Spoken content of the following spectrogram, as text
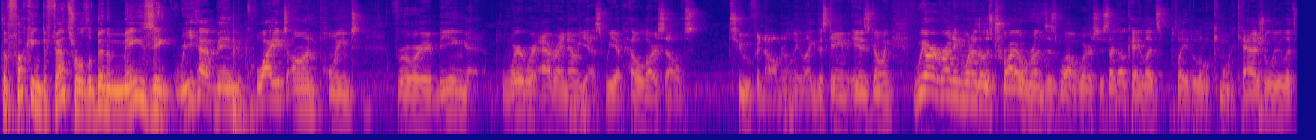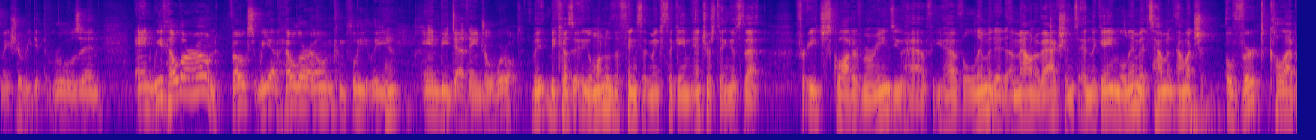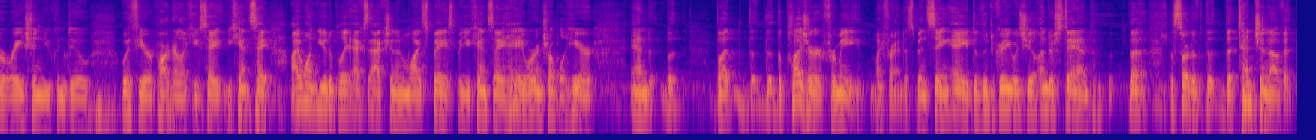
The fucking defense rolls have been amazing. We have been quite on point for being where we're at right now. Yes, we have held ourselves too phenomenally. Like this game is going. We are running one of those trial runs as well, where it's just like, okay, let's play it a little more casually. Let's make sure we get the rules in, and we've held our own, folks. We have held our own completely in the Death Angel world. Because one of the things that makes the game interesting is that for each squad of marines you have you have a limited amount of actions and the game limits how, how much overt collaboration you can do with your partner. Like you say you can't say i want you to play x action in y space but you can say hey we're in trouble here. And but but the, the, the pleasure for me my friend has been seeing a to the degree which you understand the the sort of the, the tension of it.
